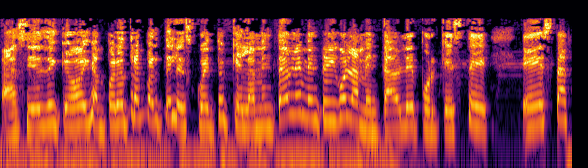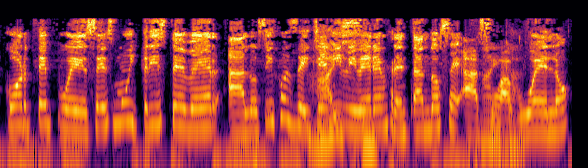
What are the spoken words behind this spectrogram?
Así es de que, oigan, por otra parte les cuento que lamentablemente digo lamentable porque este, esta corte, pues es muy triste ver a los hijos de Jenny Ay, sí. Rivera enfrentándose a My su God. abuelo,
